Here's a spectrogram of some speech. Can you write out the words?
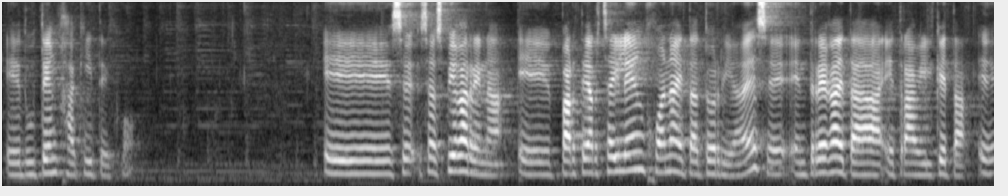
e, duten jakiteko. E, zazpigarrena, e, parte hartzaileen joana eta torria, ez? E, entrega eta eta bilketa. E,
